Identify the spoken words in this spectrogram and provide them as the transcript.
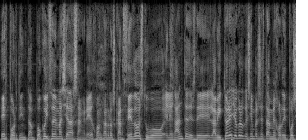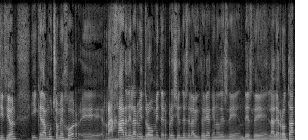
Sporting. Tampoco hizo demasiada sangre, ¿eh? Juan Carlos Carcedo estuvo elegante desde la victoria. Yo creo que siempre se está en mejor disposición y queda mucho mejor eh, rajar del árbitro o meter presión desde la victoria que no desde, desde la derrota.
